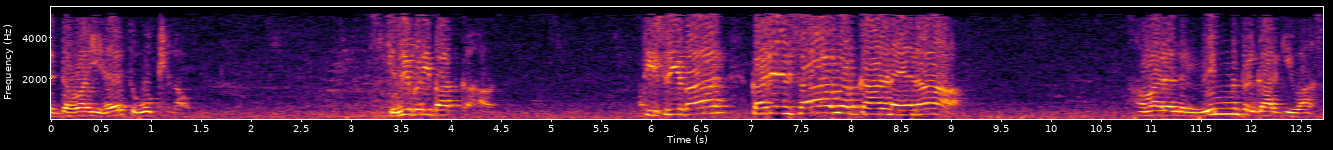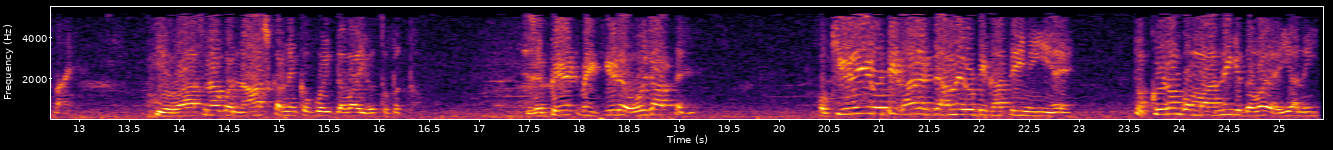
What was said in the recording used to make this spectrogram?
ये दवाई है तो वो खिलाओ। इतनी बड़ी बात कहा। तीसरी बात कल सब कारण है ना। हमारे अंदर विभिन्न प्रकार की वासनाएँ ये वासना को नाश करने का को कोई दवाई हो तो बताओ। जैसे पेट में कीड़े हो जाते हैं और कीड़े ही रोटी खा लेते हमें रोटी खाते ही नहीं है। तो कीड़ों को मारने की दवाई है या नहीं?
